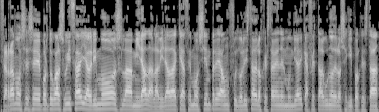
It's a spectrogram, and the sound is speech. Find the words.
Cerramos ese Portugal-Suiza y abrimos la mirada, la mirada que hacemos siempre a un futbolista de los que están en el Mundial y que afecta a alguno de los equipos que está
